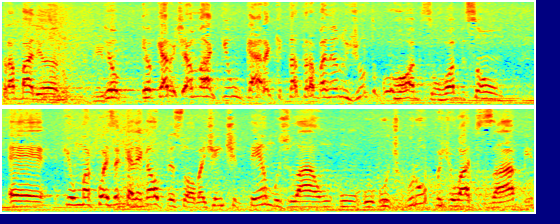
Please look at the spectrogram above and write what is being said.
trabalhando. E eu, eu quero chamar aqui um cara que está trabalhando junto com o Robson. Robson, é, que uma coisa que é legal, pessoal, a gente temos lá um, um, os grupos de WhatsApp,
